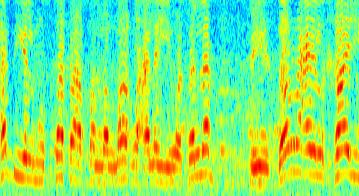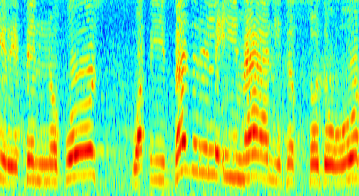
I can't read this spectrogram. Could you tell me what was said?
هدي المصطفى صلى الله عليه وسلم في زرع الخير في النفوس وفي بذر الإيمان في الصدور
